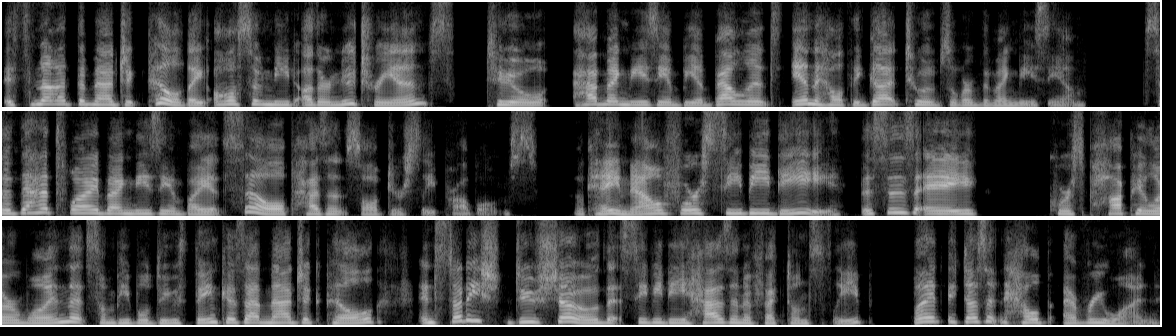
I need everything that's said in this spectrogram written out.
it's not the magic pill. They also need other nutrients to have magnesium be in balance and a healthy gut to absorb the magnesium. So that's why magnesium by itself hasn't solved your sleep problems. Okay, now for CBD. This is a, of course, popular one that some people do think is that magic pill. And studies do show that CBD has an effect on sleep, but it doesn't help everyone.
